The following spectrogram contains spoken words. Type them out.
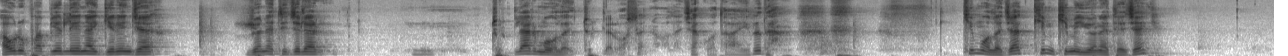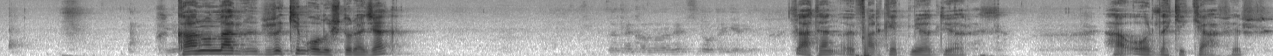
Avrupa Birliği'ne girince yöneticiler Türkler mi olacak? Türkler olsa ne olacak? O da ayrı da. kim olacak? Kim kimi yönetecek? Kanunları kim oluşturacak? Zaten kanunların hepsini orada geliyor. Zaten fark etmiyor diyoruz. Ha oradaki kafir.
